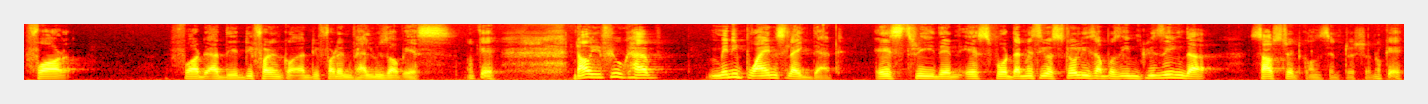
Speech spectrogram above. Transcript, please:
for for the, the different uh, different values of S. Okay. Now, if you have many points like that S 3 then S 4 that means you are slowly suppose increasing the substrate concentration okay.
